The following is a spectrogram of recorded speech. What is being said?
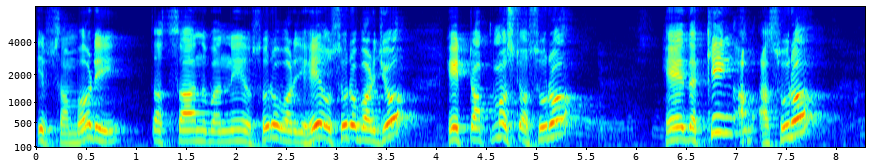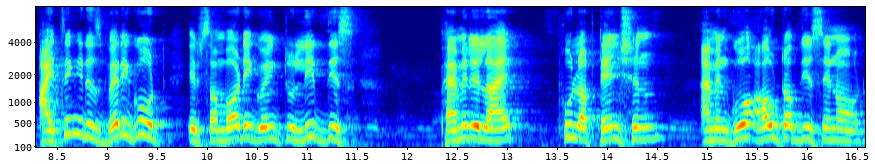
if somebody, Tatsan Vanni Asura Varjo, hey Asura Varjo, hey topmost Asura, hey the king of Asura, I think it is very good if somebody going to live this family life full of tension, I mean go out of this, you know,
